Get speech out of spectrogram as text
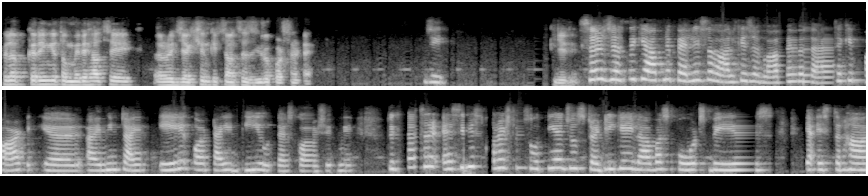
फिलअप करेंगे तो मेरे ख्याल से रिजेक्शन के चांसेस ज़ीरो परसेंट है। जी। जी सर जैसे कि आपने पहले सवाल के जवाब में बताया था कि part I mean type A और टाइप बी होता है स्कॉलरशिप में। तो क्या सर ऐसी भी स्कॉलरशिप्स होती हैं जो स्टडी के अलावा स्पोर्ट्स बेस या इस तरह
